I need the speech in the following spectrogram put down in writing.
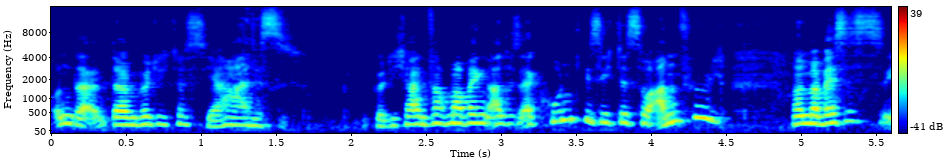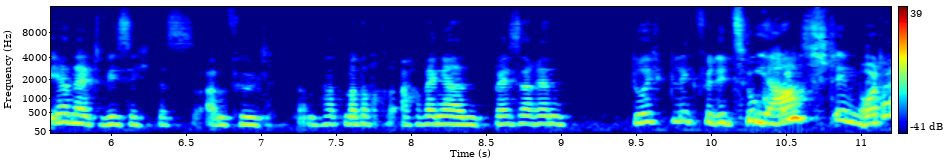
und da, dann würde ich das, ja, das würde ich einfach mal wegen alles erkunden, wie sich das so anfühlt. Weil man weiß es ja nicht, wie sich das anfühlt. Dann hat man doch auch wegen einen besseren Durchblick für die Zukunft. Ja, stimmt. Oder?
